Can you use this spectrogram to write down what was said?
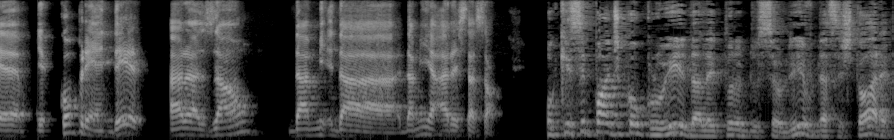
é, compreender a razão da, da, da minha arrestação. O que se pode concluir da leitura do seu livro, dessa história,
